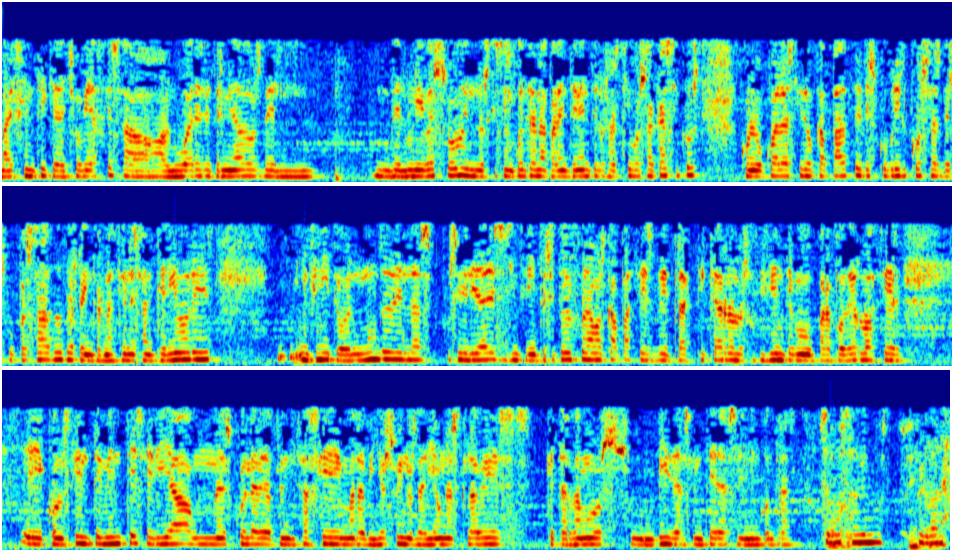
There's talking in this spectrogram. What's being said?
hay gente que ha hecho viajes a lugares determinados del, del universo en los que se encuentran aparentemente los archivos acásicos, con lo cual ha sido capaz de descubrir cosas de su pasado, de reencarnaciones anteriores, infinito. El mundo de las posibilidades es infinito. Si todos fuéramos capaces de practicarlo lo suficiente como para poderlo hacer eh, conscientemente, sería una escuela de aprendizaje maravilloso y nos daría unas claves que tardamos vidas enteras en encontrar. Todos sabemos, perdona,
